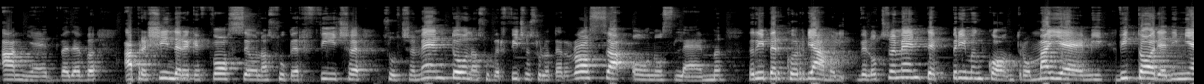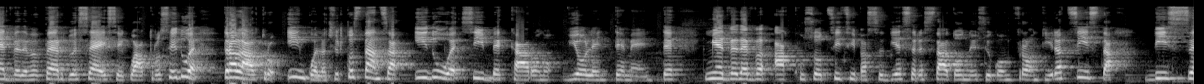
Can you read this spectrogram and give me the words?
a Medvedev, a prescindere che fosse una superficie sul cemento, una superficie sulla terra rossa o uno slam. Ripercorriamoli velocemente. Primo incontro Miami, vittoria di Medvedev per 2-6-6-4-6-2. Tra l'altro in quella circostanza i due si beccarono violentemente. Medvedev accusò Tsitsipas di essere stato nei suoi confronti razzista, disse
